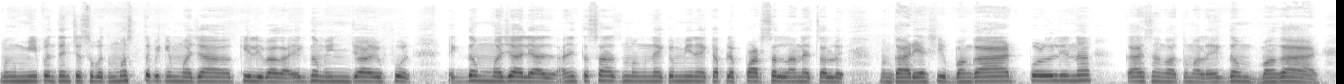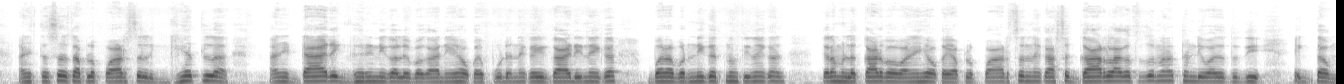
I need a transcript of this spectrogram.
मग मी पण त्यांच्यासोबत मस्तपैकी मजा केली बघा. एकदम एन्जॉयफुल एकदम मजा आली आज. आणि तसाच मग नाही का मी नाही का आपल्या पार्सलला नाही चाललो आहे मग गाडी अशी बंगाट पळवली ना? काय सांगा तुम्हाला? एकदम बंगाट. आणि तसंच आपलं पार्सल घेतलं. आणि डायरेक्ट घरी निघालो बघा आणि हो काय पुढं नाही काही गाडी नाही का बराबर निघत नव्हती नाही का? त्याला म्हणलं काढ बाबा. आणि हे काही आपलं पार्सल नाही का? असं गार लागत होतं ना थंडी वाजत होती एकदम.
